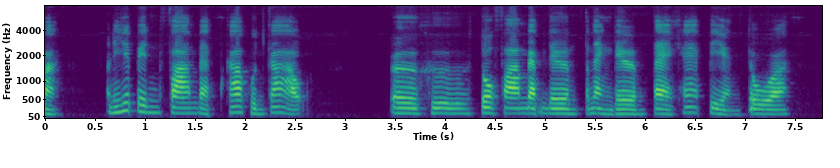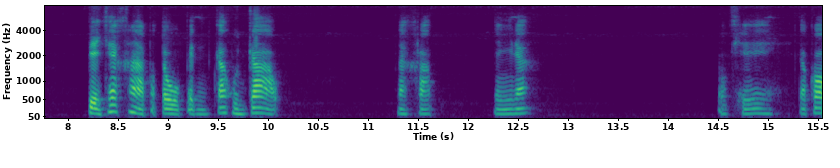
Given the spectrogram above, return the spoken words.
มา อันนี้จะเป็นฟาร์มแบบ9คูณ9เออคือตัวฟาร์มแบบเดิมตำแหน่งเดิม แต่แค่เปลี่ยนตัวเปลี่ยนแค่ขนาดประตูเป็น9คูณ9นะครับ อย่างนี้นะ โอเค แล้วก็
